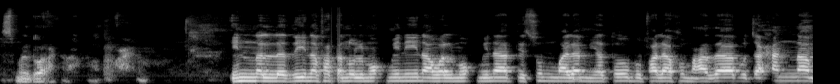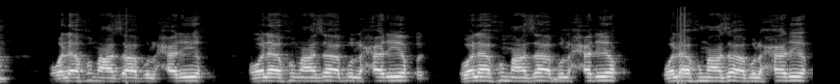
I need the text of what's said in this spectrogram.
بسم الله الرحمن الرحيم. ইন্নাল্লাযীনা ফাতানুল মুমিনিনা ওয়াল মুমিনাতি সুম্মা লাম ইয়াতুবু ফালাহুম আযাবু জাহান্নাম, ওয়া লাহুম আযাবুল হারিক, ওয়া লাহুম আযাবুল হারিক, ওয়া লাহুম আযাবুল হারিক, ওয়া লাহুম আযাবুল হারিক।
